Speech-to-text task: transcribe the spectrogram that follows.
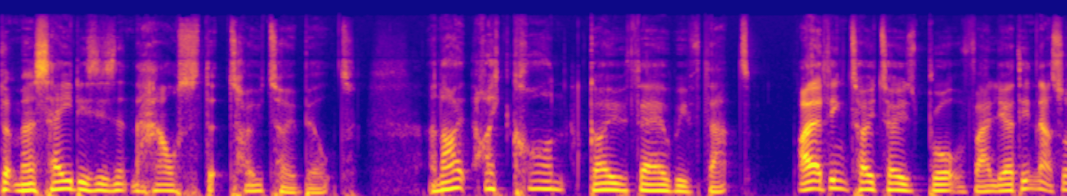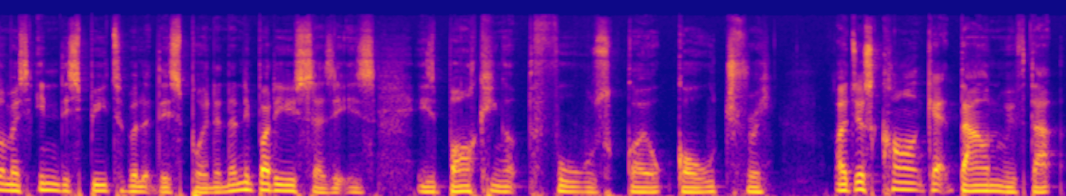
That Mercedes isn't the house that Toto built. And I, I can't go there with that. I think Toto's brought value. I think that's almost indisputable at this point. And anybody who says it is is barking up the fool's gold tree. I just can't get down with that.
